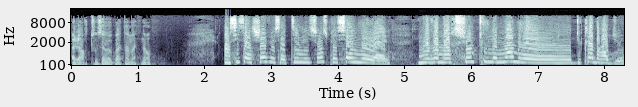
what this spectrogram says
Alors, tous à vos patins maintenant. Ainsi s'achève cette émission spéciale Noël. Nous remercions tous les membres euh, du Club Radio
